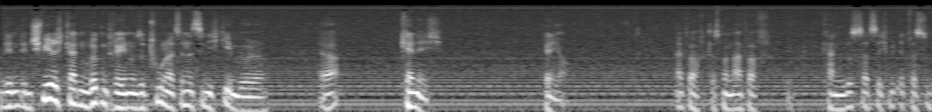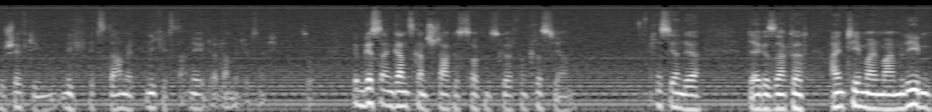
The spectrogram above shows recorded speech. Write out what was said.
den, den Schwierigkeiten den Rücken drehen und so tun, als wenn es sie nicht geben würde. Ja, kenne ich. Kenne ich auch. Einfach, dass man einfach keine Lust hat, sich mit etwas zu beschäftigen. Nicht jetzt damit, nicht jetzt damit, nee, damit jetzt nicht. So. Wir haben gestern ein ganz, ganz starkes Zeugnis gehört von Christian. Christian, der, der gesagt hat, ein Thema in meinem Leben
